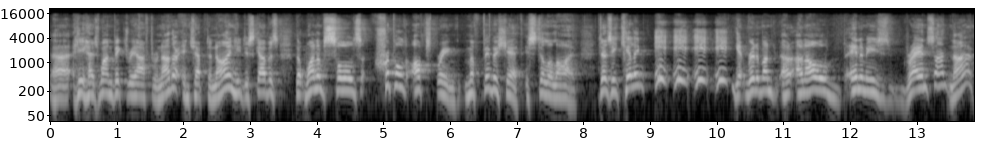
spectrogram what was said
uh, he has one victory after another. In chapter 9, he discovers that one of Saul's crippled offspring, Mephibosheth, is still alive. Does he kill him? Eh, eh, eh, Get rid of an, uh, an old enemy's grandson? No.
